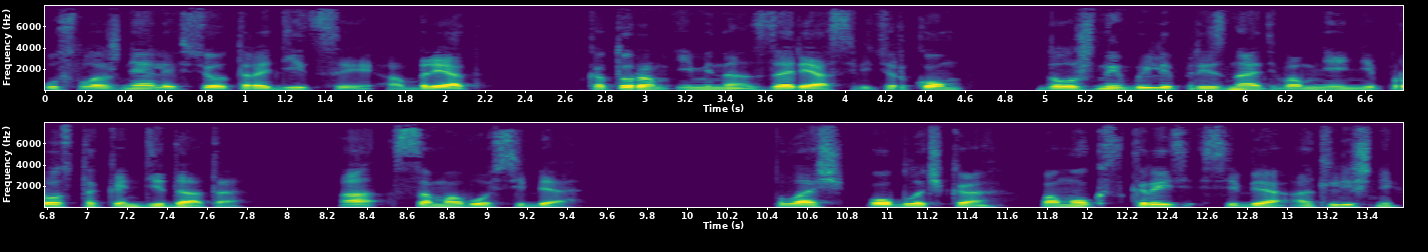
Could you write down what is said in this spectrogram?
Усложняли все традиции, обряд, в котором именно заря с ветерком должны были признать во мне не просто кандидата, а самого себя. Плащ облачка помог скрыть себя от лишних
